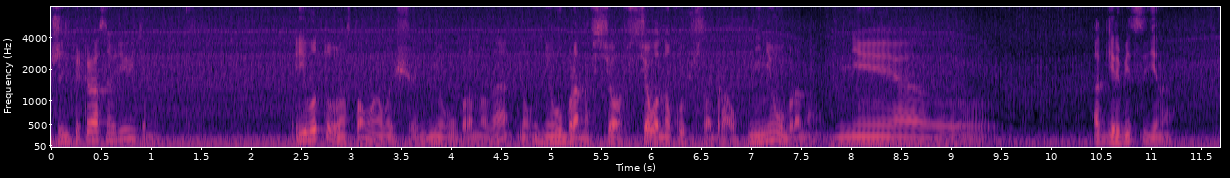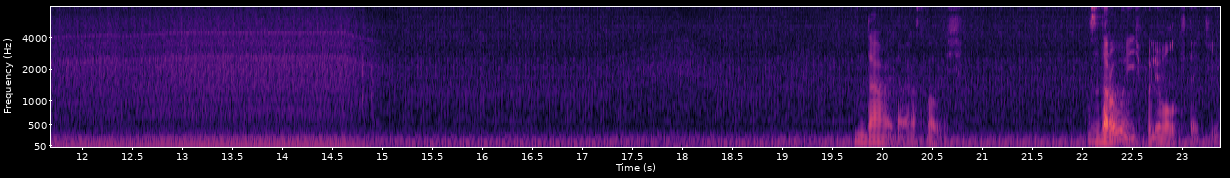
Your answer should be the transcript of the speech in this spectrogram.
Жизнь прекрасно, удивительно. И вот тут у нас, по-моему, еще не убрано, да? Ну, не убрано, все, все в одну кучу собрал. Не не убрано, не... от гербицидина. Давай, давай, раскладывайся. Здоровые эти поливалки такие.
